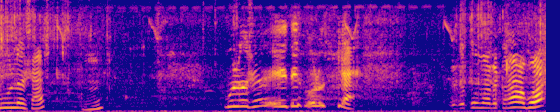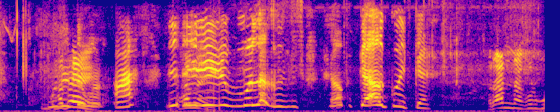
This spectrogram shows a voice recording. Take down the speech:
মূলা শাক। হুম? মূলা শাক এই দিকে করো কে এটা তোমার তুমি খাবে? সব কেউ করতে রান্না করব।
